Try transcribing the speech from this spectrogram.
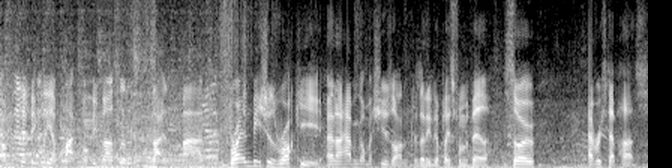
I'm typically a black coffee person. That is mad. Brighton Beach is rocky and I haven't got my shoes on because I need a place for my beer. So every step hurts.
